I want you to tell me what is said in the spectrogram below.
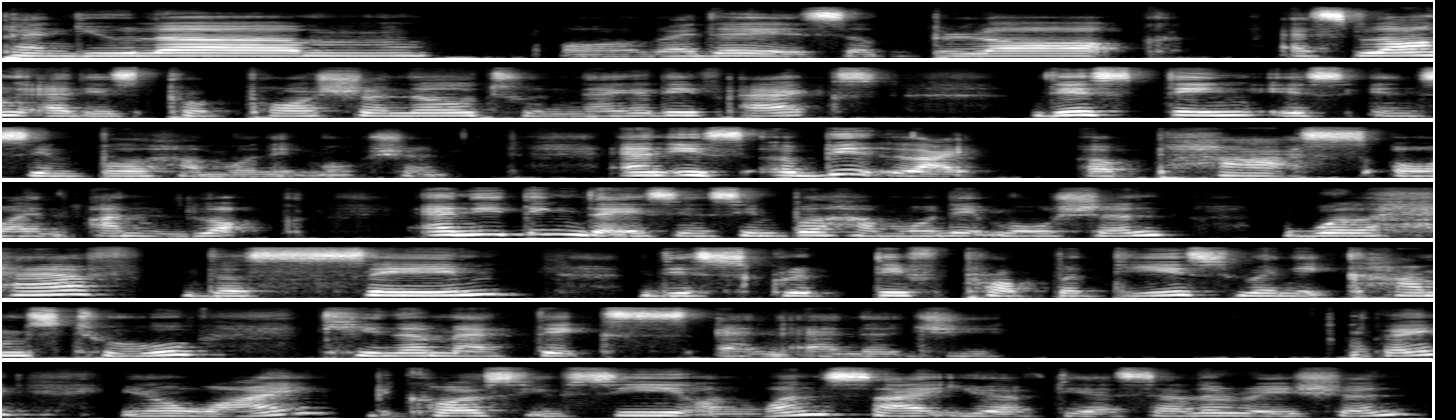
pendulum or whether it's a block as long as it's proportional to negative x, this thing is in simple harmonic motion. And it's a bit like a pass or an unlock. Anything that is in simple harmonic motion will have the same descriptive properties when it comes to kinematics and energy. Okay, you know why? Because you see on one side you have the acceleration.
